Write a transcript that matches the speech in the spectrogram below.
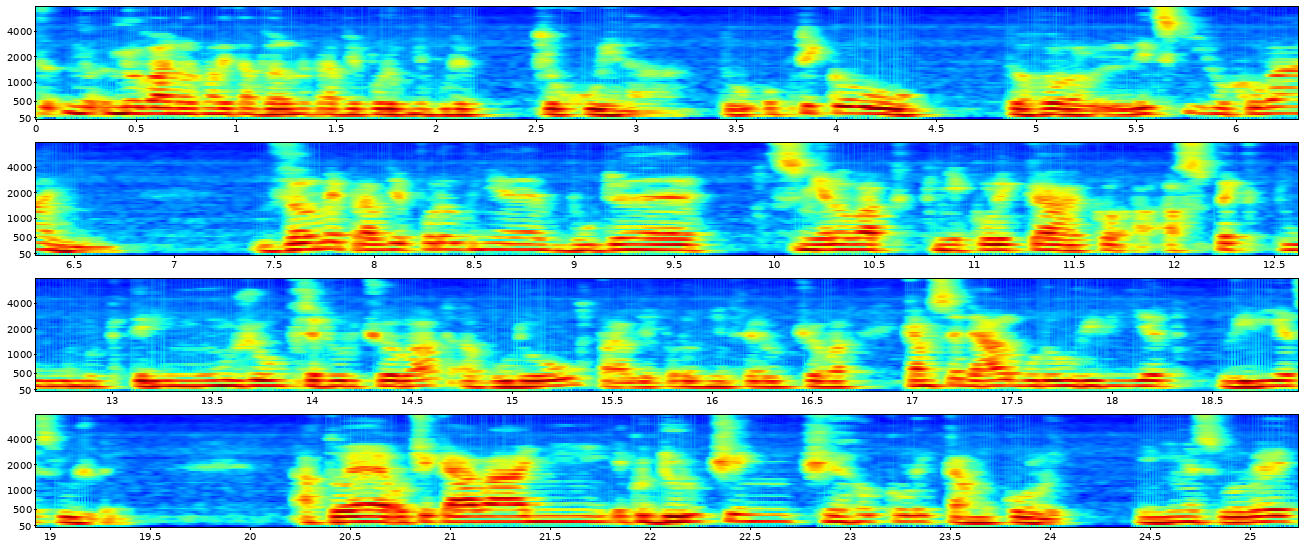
to, no, nová normalita velmi pravděpodobně bude trochu jiná. Tou optikou toho lidského chování velmi pravděpodobně bude směrovat k několika jako aspektům, který můžou předurčovat a budou pravděpodobně předurčovat, kam se dál budou vyvíjet, vyvíjet služby. A to je očekávání jako doručení čehokoliv kamkoliv. Jinými slovy,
